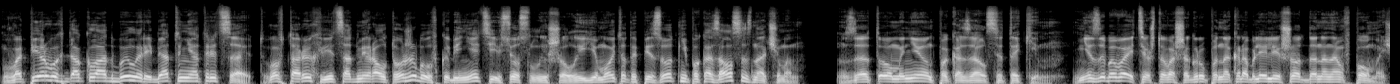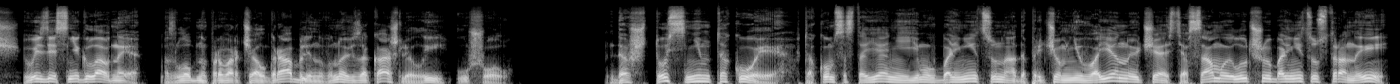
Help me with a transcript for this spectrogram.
«Во-первых, доклад был, и ребята не отрицают. Во-вторых, вице-адмирал тоже был в кабинете и все слышал, и ему этот эпизод не показался значимым». «Зато мне он показался таким. Не забывайте, что ваша группа на корабле лишь отдана нам в помощь. Вы здесь не главные», — злобно проворчал Граблин, вновь закашлял и ушел. «Да что с ним такое? В таком состоянии ему в больницу надо, причем не в военную часть, а в самую лучшую больницу страны».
